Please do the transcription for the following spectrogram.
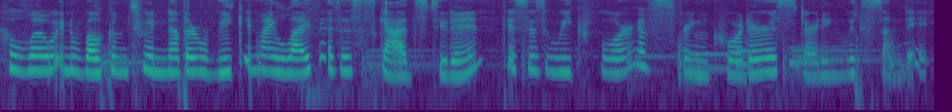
Hello and welcome to another week in my life as a SCAD student. This is week four of spring quarter, starting with Sunday.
